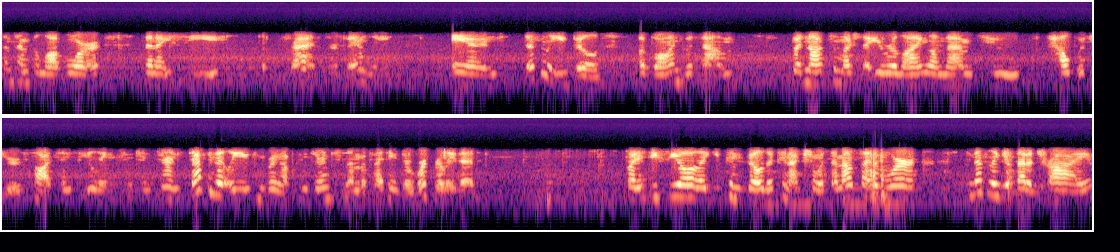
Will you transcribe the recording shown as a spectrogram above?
sometimes a lot more than I see friends or family. And definitely you build a bond with them, but not so much that you're relying on them to help with your thoughts and feelings and concerns. Definitely you can bring up concerns to them if I think they're work related. But if you feel like you can build a connection with them outside of work, definitely give that a try.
